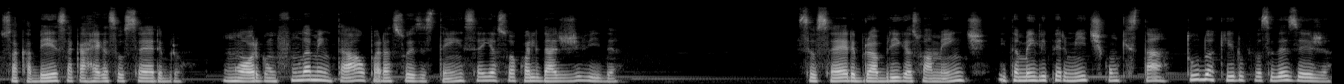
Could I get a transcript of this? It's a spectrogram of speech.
Sua cabeça carrega seu cérebro, um órgão fundamental para a sua existência e a sua qualidade de vida. Seu cérebro abriga sua mente e também lhe permite conquistar tudo aquilo que você deseja,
